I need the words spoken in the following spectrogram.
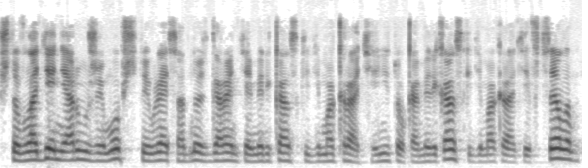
что владение оружием общества является одной из гарантий американской демократии, и не только американской демократии в целом,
